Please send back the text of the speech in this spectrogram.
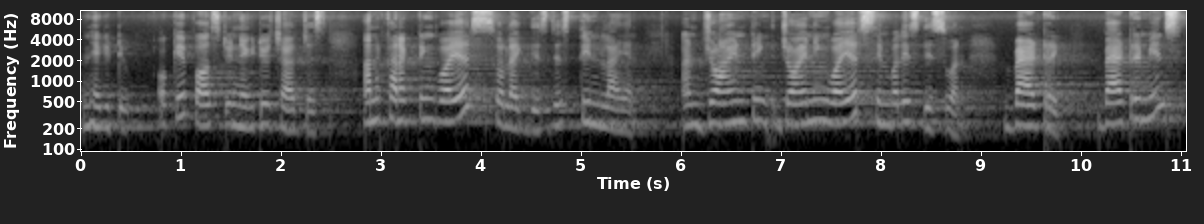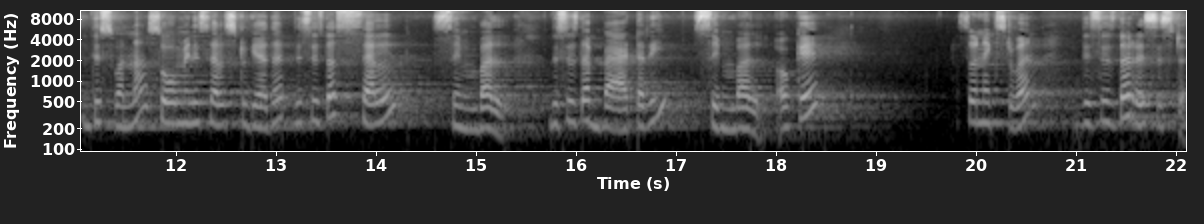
negative. Okay? Positive negative charges. And connecting wires so like this this thin line. And joining joining wire symbol is this one. Battery. Battery means this one na? so many cells together. This is the cell symbol this is the battery symbol okay? So next one this is the resistor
